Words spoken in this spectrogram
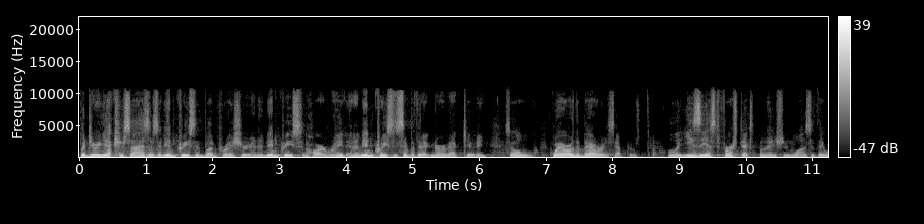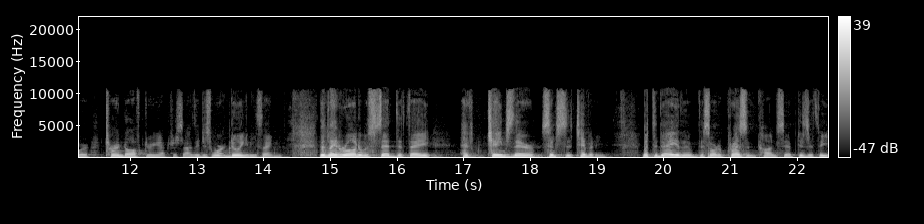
But during exercise, there's an increase in blood pressure and an increase in heart rate and an increase in sympathetic nerve activity. So, where are the baroreceptors? Well, the easiest first explanation was that they were turned off during exercise. They just weren't doing anything. Then later on, it was said that they had changed their sensitivity. But today, the, the sort of present concept is that the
